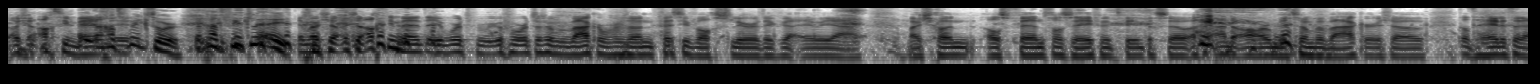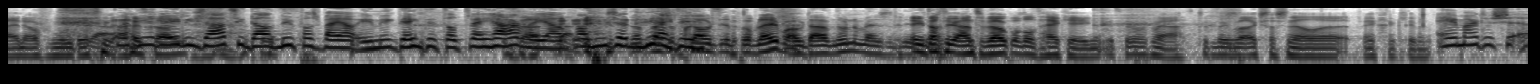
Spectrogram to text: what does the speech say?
18, als je 18 Hey, bent... daar gaat Victor, daar gaat Viclay. Ja, maar als je, als je 18 bent en je wordt, je wordt er zo'n bewaker voor zo'n festival gesleurd, denk ik, ja, eh, ja. Maar als je gewoon als fan van 27 zo aan de arm met zo'n bewaker zo dat hele terrein over moet Maar die realisatie daalt nu pas bij jou in. Ik denk dit al twee jaar Ja, bij jou. ja. Van, hoezo Dat doe jij het dit? grote probleem ook, daarom doen de mensen het niet. Ik dacht hier aan terwijl ik op dat hek hing. Ik, maar ja, toen ben ik wel extra snel eh, ben ik gaan klimmen. Hé, maar dus eh,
